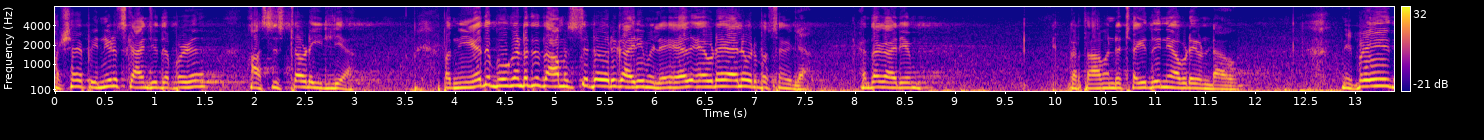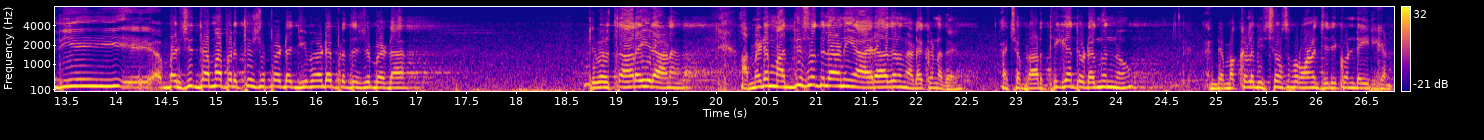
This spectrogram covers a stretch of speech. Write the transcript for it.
പക്ഷേ പിന്നീട് സ്കാൻ ചെയ്തപ്പോൾ ആ സിസ്റ്റം അവിടെ ഇല്ല. അപ്പം നീ ഏത് ഭൂഖണ്ഡത്തിൽ താമസിച്ചിട്ട് ഒരു കാര്യമില്ല. ഏത് എവിടെയായാലും ഒരു പ്രശ്നമില്ല. എന്താ കാര്യം? കർത്താവിന്റെ ചൈതന്യം അവിടെ ഉണ്ടാവും. ഇപ്പോൾ ദീ പരിശുദ്ധമ്മ പ്രത്യക്ഷപ്പെട്ട ജീവനോടെ പ്രത്യക്ഷപ്പെട്ട തിരുവത്താറയിലാണ് അമ്മയുടെ മധ്യസ്ഥത്തിലാണ് ഈ ആരാധന നടക്കുന്നത്. അച്ഛൻ പ്രാർത്ഥിക്കാൻ തുടങ്ങുന്നു. എന്റെ മക്കളെ വിശ്വാസ പ്രമാണം ചൊല്ലിക്കൊണ്ടേയിരിക്കണം.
